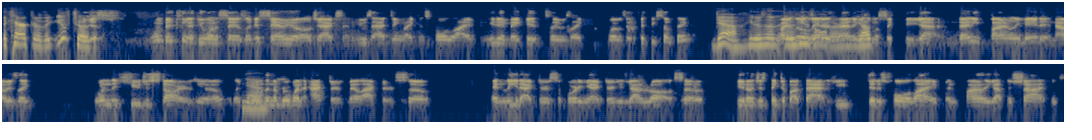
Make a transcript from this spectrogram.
the character that you've chosen. Just one big thing I do want to say is like a Samuel L. Jackson. He was acting like his whole life, and he didn't make it until he was like what was it, fifty something? Yeah, he was in. Probably he was later older. than that. I think yep. almost sixty. Yeah. Then he finally made it. Now he's like one of the hugest stars. You know, like yeah. one of the number one actors, male actors. So, and lead actor, supporting actor. He's got it all. So, you know, just think about that. He did his whole life and finally got the shot. and he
